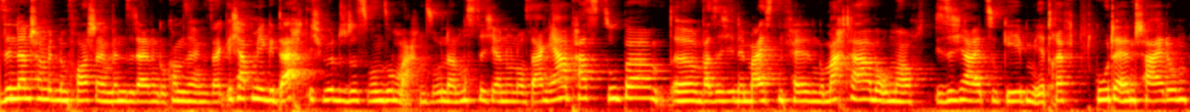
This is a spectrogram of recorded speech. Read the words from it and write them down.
sind dann schon mit einem Vorschlag, wenn sie dann gekommen sind gesagt, ich habe mir gedacht, ich würde das so und so machen. So, und dann musste ich ja nur noch sagen, ja, passt super, äh, was ich in den meisten Fällen gemacht habe, um auch die Sicherheit zu geben, ihr trefft gute Entscheidungen.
